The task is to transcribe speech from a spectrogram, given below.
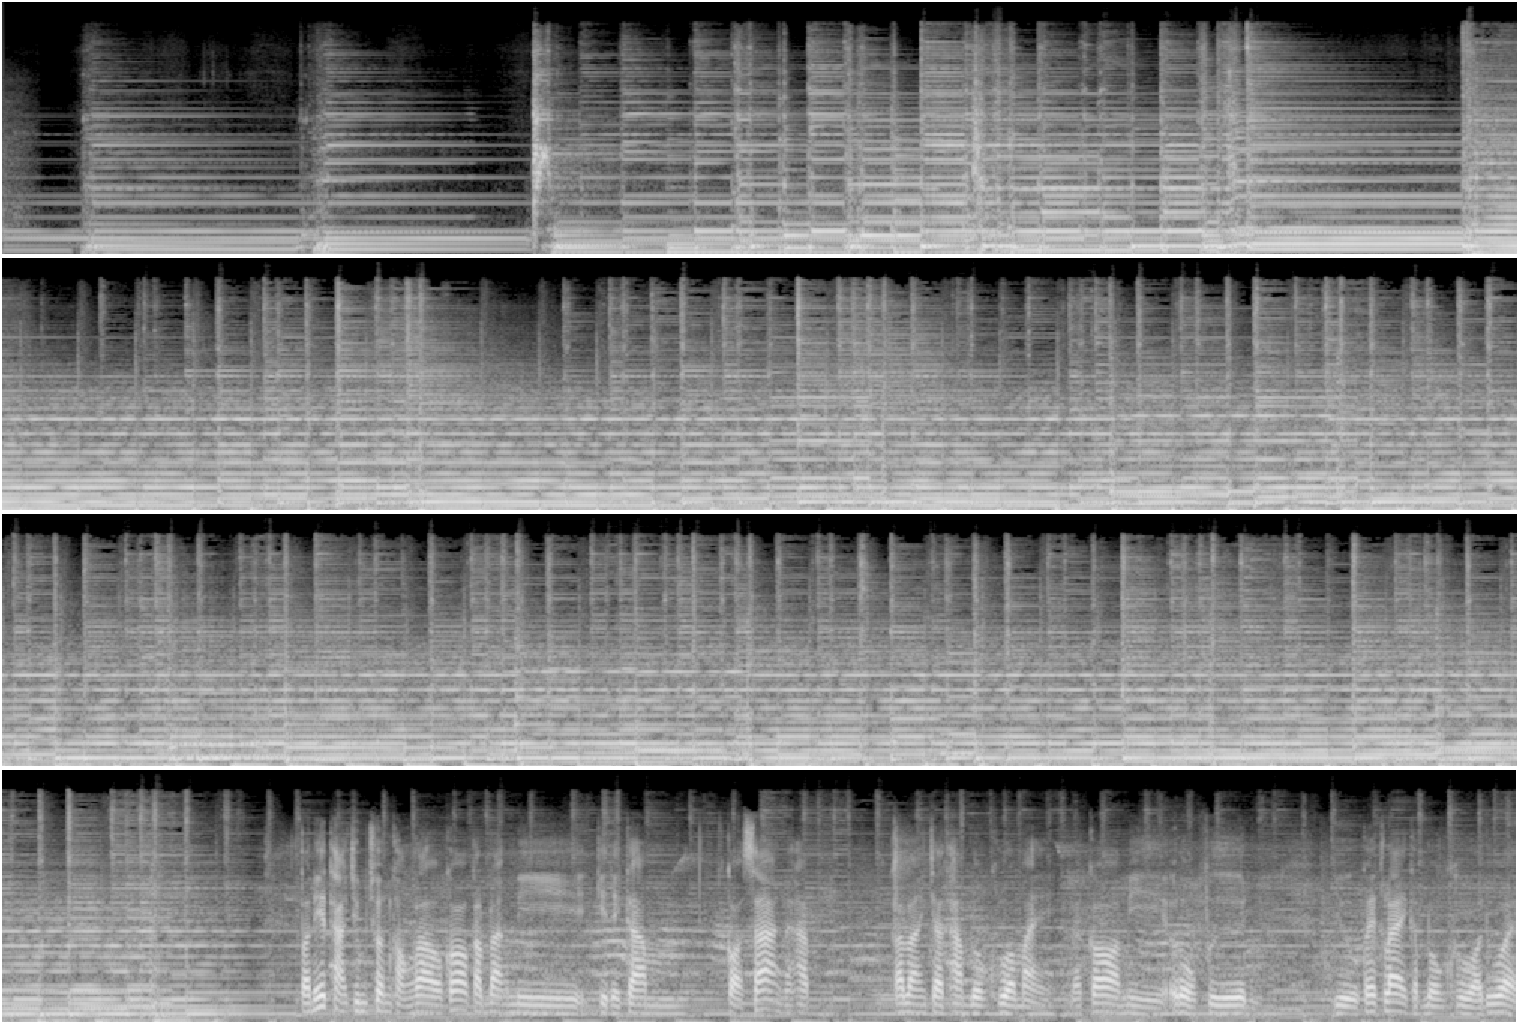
ตอนนี้ทางชุมชนของเราก็กำลังมีกิจกรรมก่อสร้างนะครับกำลังจะทำโรงครัวใหม่ แล้วก็มีโรงฟืน อยู่ใกล้ ๆ กับโรงครัวด้วย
